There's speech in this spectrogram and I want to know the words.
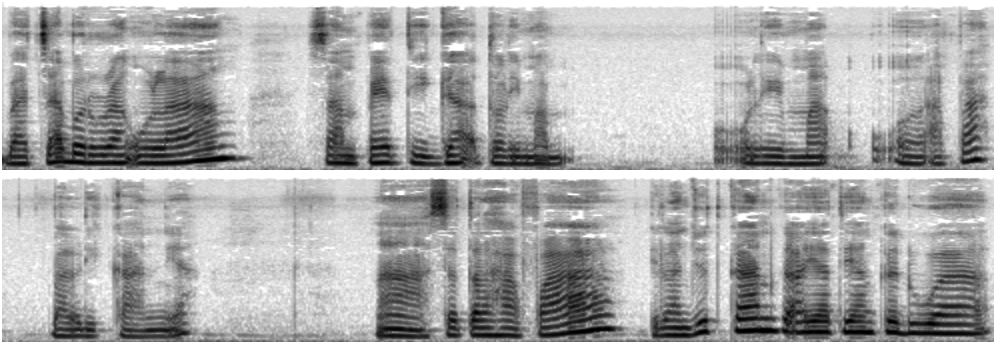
Baca berulang-ulang sampai tiga atau lima lima uh, apa balikan ya. Nah, setelah hafal dilanjutkan ke ayat yang kedua.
